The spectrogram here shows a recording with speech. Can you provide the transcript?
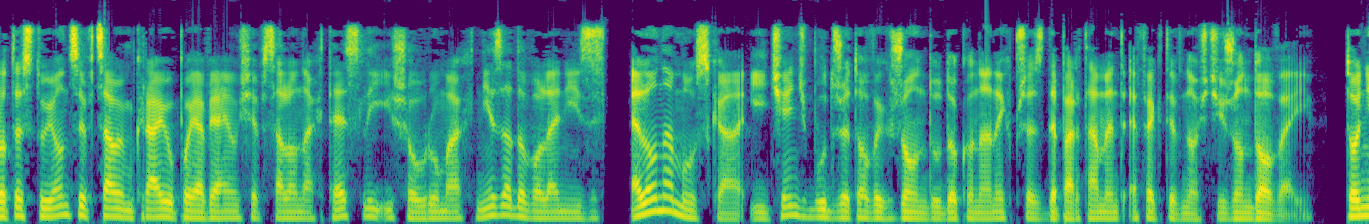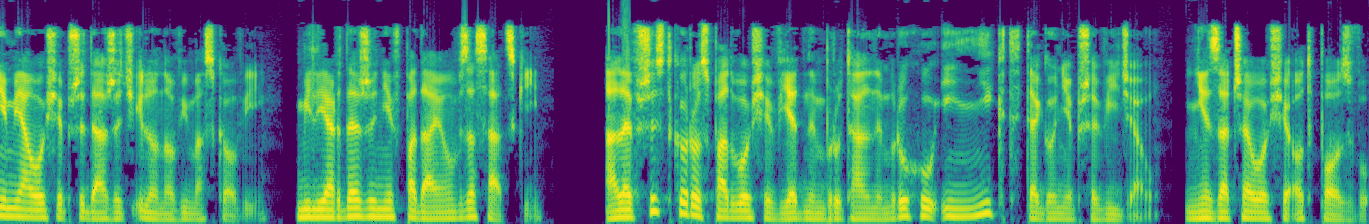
Protestujący w całym kraju pojawiają się w salonach Tesli i showroomach niezadowoleni z Elona Muska i cięć budżetowych rządu dokonanych przez Departament Efektywności Rządowej. To nie miało się przydarzyć Elonowi Muskowi. Miliarderzy nie wpadają w zasadzki. Ale wszystko rozpadło się w jednym brutalnym ruchu i nikt tego nie przewidział. Nie zaczęło się od pozwu,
